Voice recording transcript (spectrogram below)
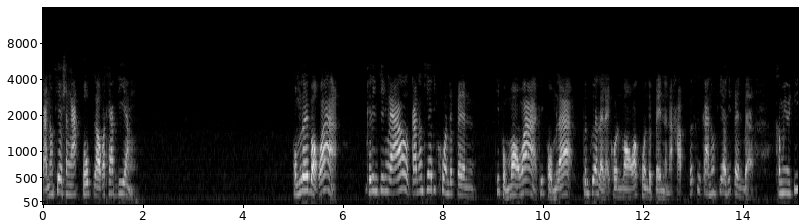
การท่องเที่ยวชะงักปุ๊บ เราก็แทบเดี้ยง ผมเลยบอกว่า คือจริง ๆ แล้วการท่องเที่ยวที่ควรจะเป็นที่ผมมองว่าที่ผมและเพื่อนๆหลาย ๆ คนมองว่าควรจะเป็นนะครับ ก็คือการท่องเที่ยวที่เป็นแบบ community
